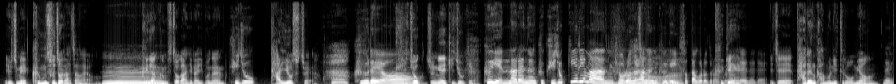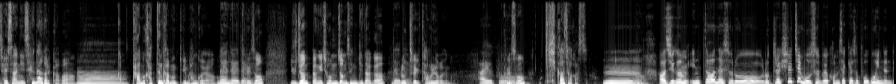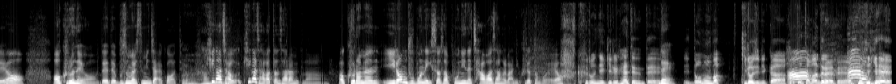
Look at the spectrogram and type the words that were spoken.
요즘에 금수저를 하잖아요. 음~ 그냥 금수저가 아니라 이분은 귀족 다이오 수저예요. 그래요. 귀족 중에 귀족이에요. 그 옛날에는 음. 그 귀족끼리만 결혼을 맞아요. 하는 그게 있었다 그러더라고요. 그게 네네네. 이제 다른 가문이 들어오면 네. 재산이 새 나갈까봐 아. 가문 같은 가문끼리만 한 거예요. 네네네. 그래서 유전병이 점점 생기다가 네네. 로트렉이 다 물려받은 거예요. 아이고. 그래서 키가 작았어요. 음, 어. 아, 지금 인터넷으로 로트랙 실제 모습을 검색해서 보고 있는데요. 어, 그러네요. 네네. 무슨 말씀인지 알 것 같아요. 어, 한... 키가 작, 키가 작았던 사람이구나. 어, 그러면 이런 부분에 있어서 본인의 자화상을 많이 그렸던 거예요? 아, 그런 얘기를 해야 되는데. 네. 너무 막 길어지니까 한 판더 아, 만들어야 돼. 아, 이게 왜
